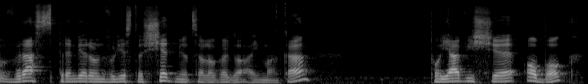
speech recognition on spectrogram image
wraz z premierą 27-calowego iMac'a, pojawi się obok,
